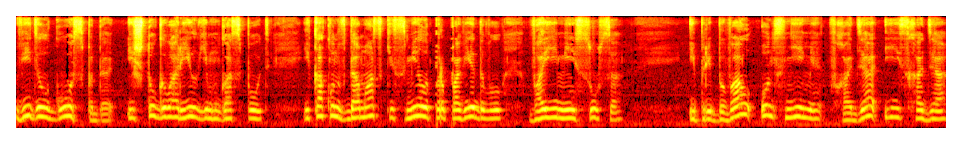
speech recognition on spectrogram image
видел Господа и что говорил ему Господь, и как он в Дамаске смело проповедовал во имя Иисуса – и пребывал он с ними, входя и исходя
